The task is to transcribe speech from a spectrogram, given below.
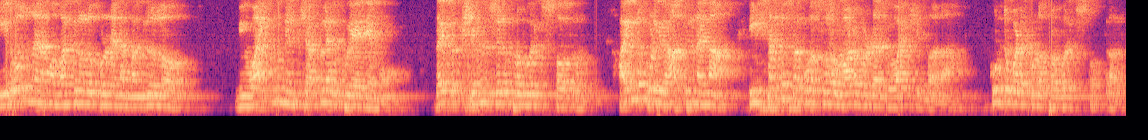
ఈ రోజు నేను మా మందిరంలో కూడా నేను మందిరంలో మీ వాక్యం నేను చెప్పలేకపోయానేమో. దయతో క్షమించలు ప్రభునికి స్తోత్రం. అయినప్పుడు ఈ రాత్రి నైనా ఈ సంఘ సహవాసంలో వాడబడ్డానికి వాక్యం ద్వారా కుంటుపడకుండా ప్రభునికి స్తోత్రాలు.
